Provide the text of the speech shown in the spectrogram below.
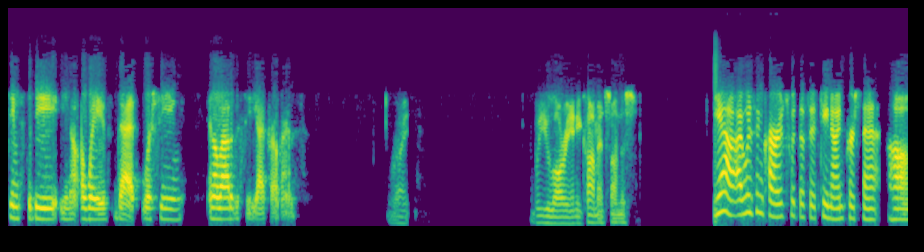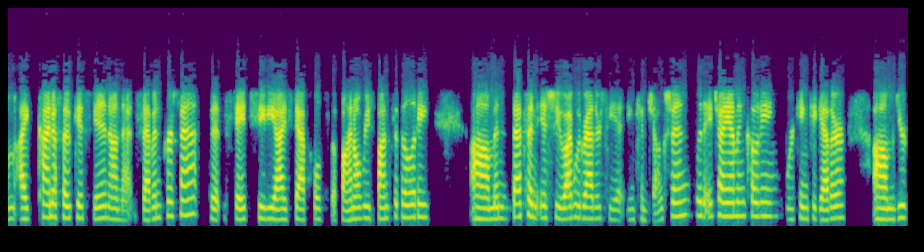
seems to be, you know, a wave that we're seeing in a lot of the CDI programs. Right. Will you, Laurie, any comments on this? Yeah, I was encouraged with the 59%. Um, I kind of focused in on that 7% that state CDI staff holds the final responsibility. Um, and that's an issue. I would rather see it in conjunction with HIM and coding, working together. Um, your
